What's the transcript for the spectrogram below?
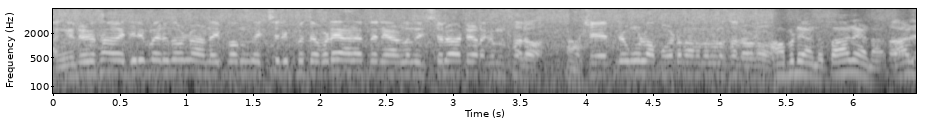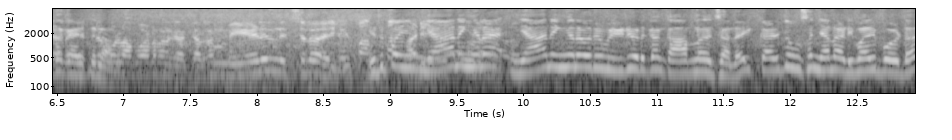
അങ്ങനെ ഒരു സാഹചര്യം വരുന്നതുകൊണ്ടാണ് ഇപ്പം നിശ്ചല ഇപ്പം എവിടെയാണെങ്കിൽ തന്നെയാണ് നിശ്ചലമായിട്ട് കിടക്കുന്ന സ്ഥലമാണ് പക്ഷേ ഏറ്റവും കൂടുതൽ അപകടം നടന്നുള്ള സ്ഥലമാണ്? അവിടെയാണ് താഴെയാണ് താഴത്തെ കയത്തിലാണ്. അപകടം നടക്കുക. കാരണം മേളിൽ നിശ്ചലമായിരിക്കും. ഇതിപ്പോൾ ഞാനിങ്ങനെ ഞാനിങ്ങനെ ഒരു വീഡിയോ എടുക്കാൻ കാരണം വെച്ചാൽ ഈ കഴിഞ്ഞ ദിവസം ഞാൻ അടിമാലി പോയിട്ട്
